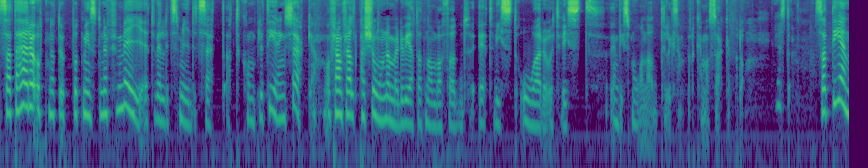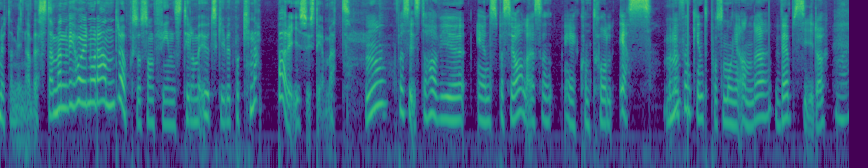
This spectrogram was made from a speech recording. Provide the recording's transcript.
Så att det här har öppnat upp åtminstone för mig ett väldigt smidigt sätt att kompletteringssöka. Och framförallt personnummer, du vet att någon var född ett visst år och ett visst, en viss månad till exempel kan man söka på dem. Just det. Så att det är en av mina bästa. Men vi har ju några andra också som finns till och med utskrivet på knappar i systemet. Mm, precis, då har vi ju en specialare som är Ctrl S. Och mm. den funkar inte på så många andra webbsidor. Mm.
